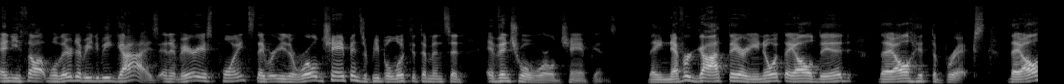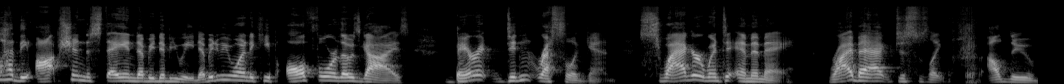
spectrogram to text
And you thought, well, they're WWE guys. And at various points, they were either world champions or people looked at them and said, eventual world champions. They never got there. And you know what they all did? They all hit the bricks. They all had the option to stay in WWE. WWE wanted to keep all four of those guys. Barrett didn't wrestle again. Swagger went to MMA. Ryback just was like, I'll do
